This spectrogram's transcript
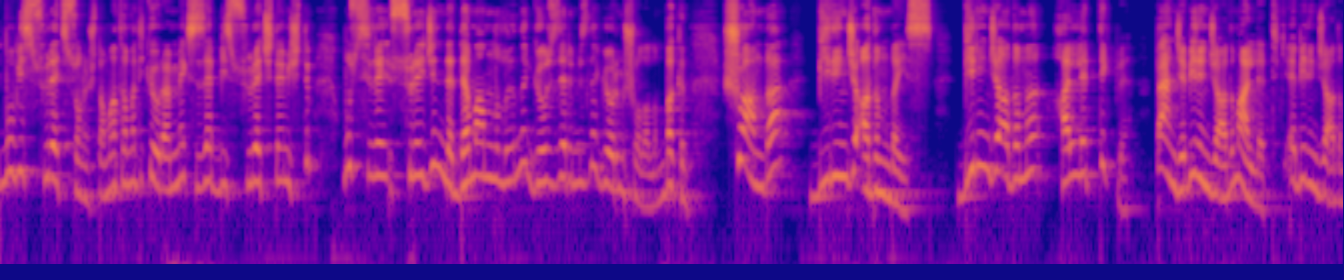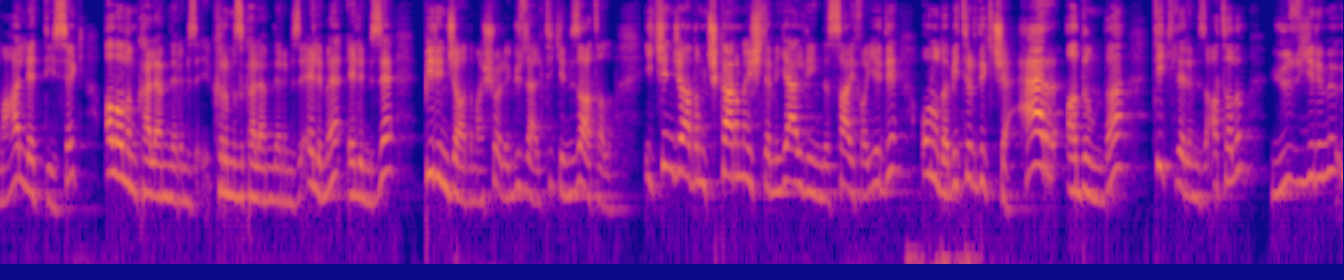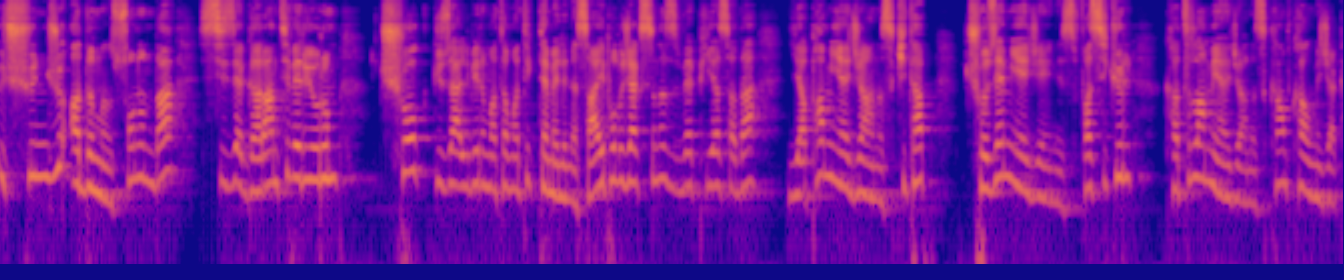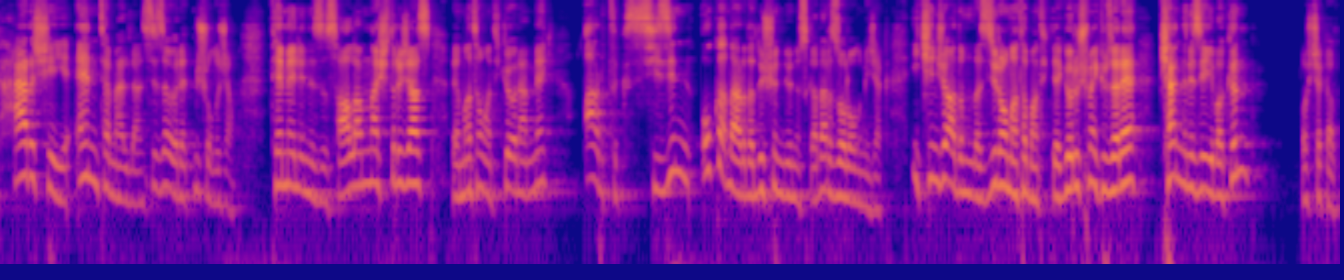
bu bir süreç sonuçta. Matematik öğrenmek size bir süreç demiştim. Bu süre- sürecin de devamlılığını gözlerimizle görmüş olalım. Bakın şu anda birinci adımdayız. Birinci adımı hallettik mi? Bence birinci adımı hallettik. E birinci adımı hallettiysek alalım kalemlerimizi, kırmızı kalemlerimizi elime, elimize. Birinci adıma şöyle güzel tikimizi atalım. İkinci adım çıkarma işlemi geldiğinde sayfa 7. Onu da bitirdikçe her adımda tiklerimizi atalım. 123. adımın sonunda size garanti veriyorum. Çok güzel bir matematik temeline sahip olacaksınız ve piyasada yapamayacağınız kitap, çözemeyeceğiniz fasikül, katılamayacağınız kamp kalmayacak her şeyi en temelden size öğretmiş olacağım. Temelinizi sağlamlaştıracağız ve matematik öğrenmek artık sizin o kadar da düşündüğünüz kadar zor olmayacak. İkinci adımda Zero Matematik'te görüşmek üzere. Kendinize iyi bakın. Hoşçakalın.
